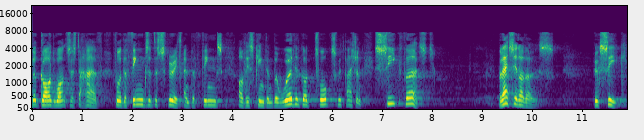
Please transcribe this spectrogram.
that God wants us to have for the things of the Spirit and the things of His kingdom. The Word of God talks with passion. Seek first Blessed are those who seek.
